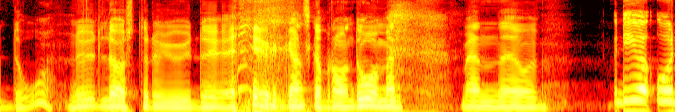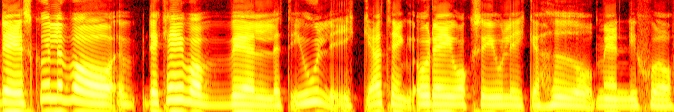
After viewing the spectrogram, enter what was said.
då? Nu löste du ju det ganska bra ändå, men, men eh, det, och det, skulle vara, det kan ju vara väldigt olika. Tänk, och det är också olika hur människor,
